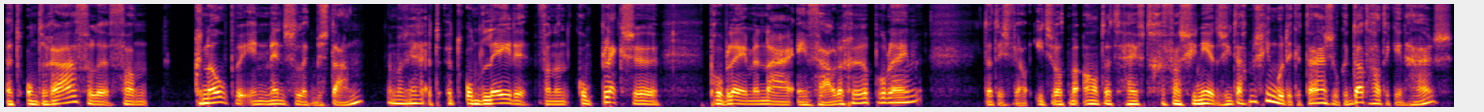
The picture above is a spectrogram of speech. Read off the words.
het ontrafelen van knopen in menselijk bestaan. maar zeggen, het, het ontleden van een complexe problemen naar eenvoudigere problemen. Dat is wel iets wat me altijd heeft gefascineerd. Dus ik dacht, misschien moet ik het daar zoeken. Dat had ik in huis.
